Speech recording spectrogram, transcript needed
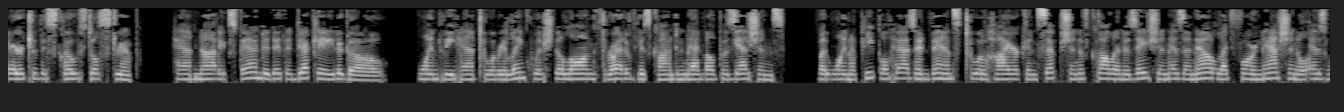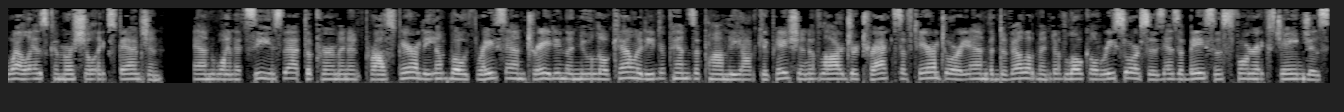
heir to this coastal strip, had not expanded it a decade ago. when he had to relinquish the long thread of his continental possessions. But when a people has advanced to a higher conception of colonization as an outlet for national as well as commercial expansion, and when it sees that the permanent prosperity of both race and trade in the new locality depends upon the occupation of larger tracts of territory and the development of local resources as a basis for exchanges,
